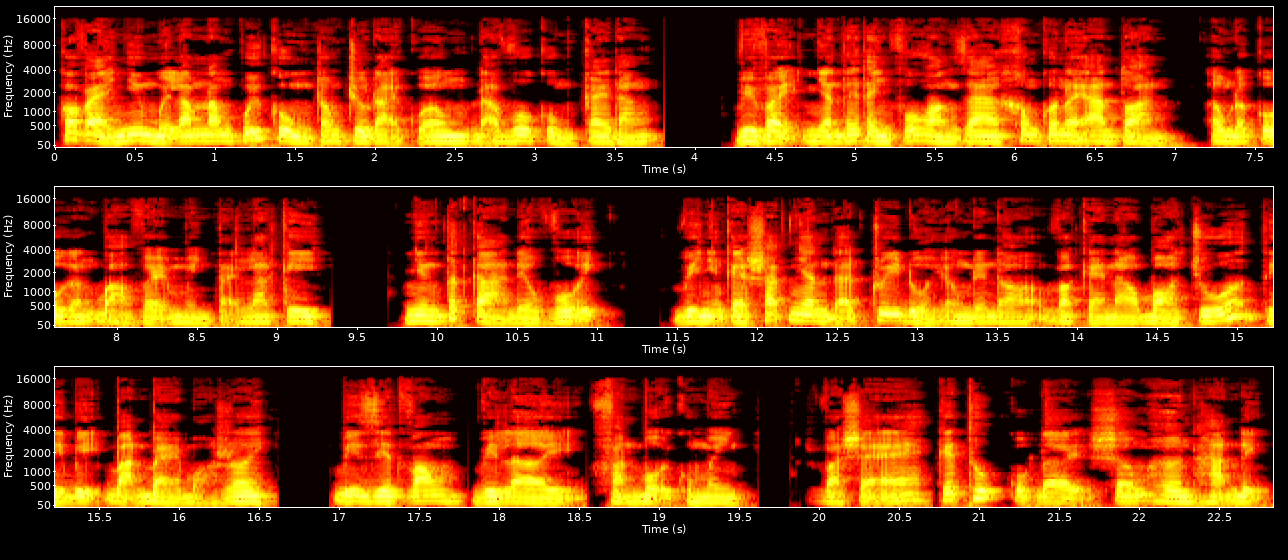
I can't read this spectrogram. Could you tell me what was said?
Có vẻ như 15 năm cuối cùng trong triều đại của ông đã vô cùng cay đắng. Vì vậy, nhận thấy thành phố hoàng gia không có nơi an toàn, ông đã cố gắng bảo vệ mình tại Laki. Nhưng tất cả đều vô ích, vì những kẻ sát nhân đã truy đuổi ông đến đó và kẻ nào bỏ Chúa thì bị bạn bè bỏ rơi, bị diệt vong vì lời phản bội của mình và sẽ kết thúc cuộc đời sớm hơn hạn định.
